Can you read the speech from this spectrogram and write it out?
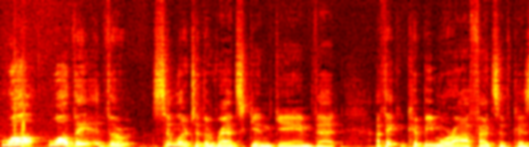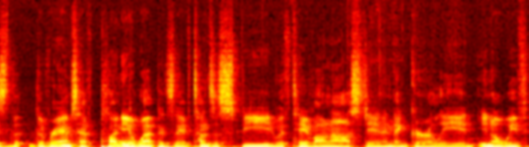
well, well, they the similar to the Redskin game that I think it could be more offensive because the, the Rams have plenty of weapons. They have tons of speed with Tavon Austin and then Gurley, and you know we've.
